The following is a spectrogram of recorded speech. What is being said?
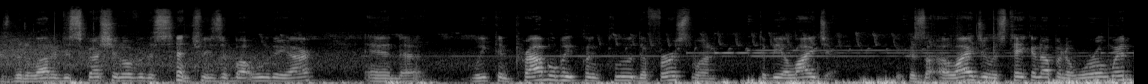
There's been a lot of discussion over the centuries about who they are, and uh, we can probably conclude the first one to be Elijah, because Elijah was taken up in a whirlwind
